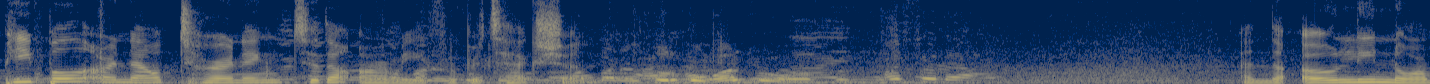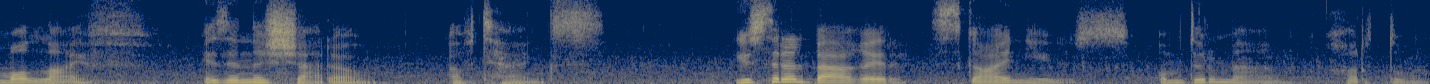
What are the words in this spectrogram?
People are now turning to the army for protection. And the only normal life is in the shadow of tanks. Yousra Elbagir, Sky News, Omdurman, Khartoum.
